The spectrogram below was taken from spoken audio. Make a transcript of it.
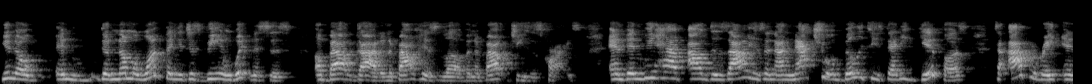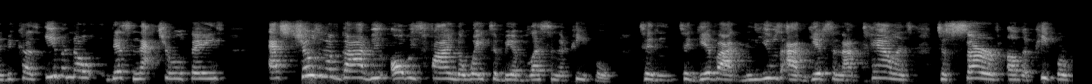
You know, and the number one thing is just being witnesses about God and about his love and about Jesus Christ. And then we have our desires and our natural abilities that he give us to operate in because even though there's natural things, as children of God, we always find a way to be a blessing to people, to, to give our use our gifts and our talents to serve other people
